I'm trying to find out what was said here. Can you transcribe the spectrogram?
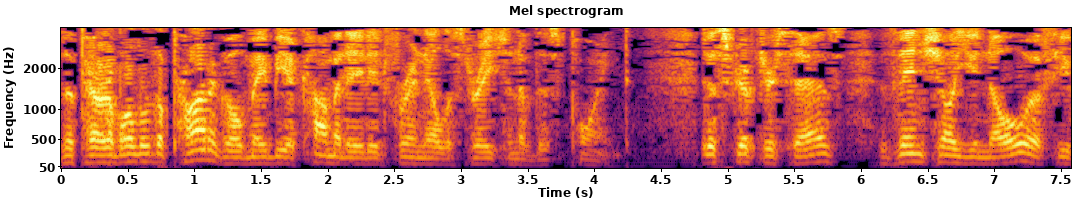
The parable of the prodigal may be accommodated for an illustration of this point. The scripture says, Then shall you know if you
